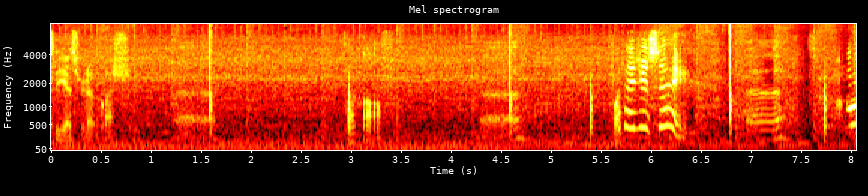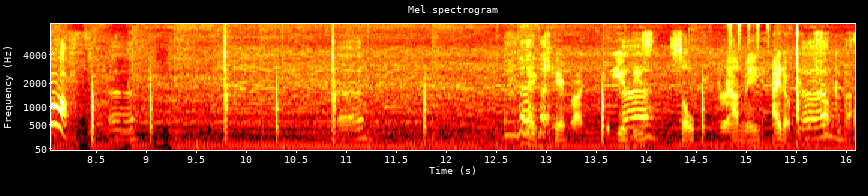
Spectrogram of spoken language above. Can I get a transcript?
It's a yes or no question. uh, Fuck off. uh, What did I just say? uh, Fuck off. uh, uh. I don't care about any of Uh. these souls around me. I don't give a fuck Uh. about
